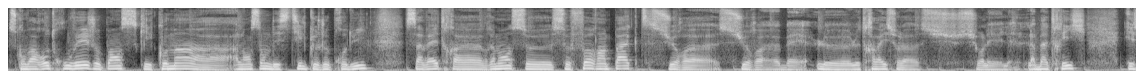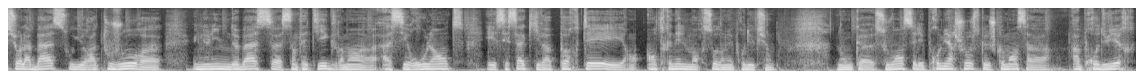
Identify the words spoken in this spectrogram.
ce qu'on va retrouver, je pense, qui est commun à, l'ensemble des styles que je produis, ça va être vraiment ce, fort impact sur sur bah, le, travail sur la sur la batterie et sur la basse où il y aura toujours une ligne de basse synthétique vraiment assez roulante et c'est ça qui va porter et entraîner le morceau dans mes productions. Donc euh, souvent c'est les premières choses que je commence à, produire,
